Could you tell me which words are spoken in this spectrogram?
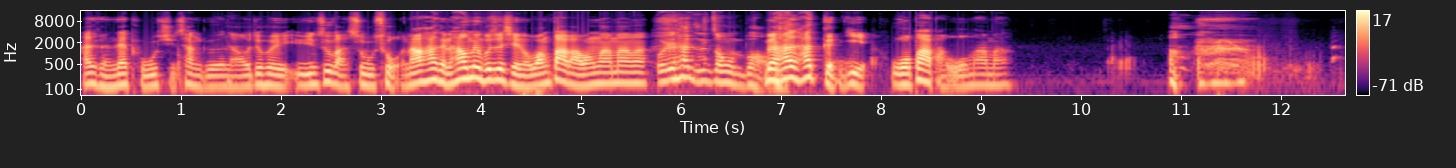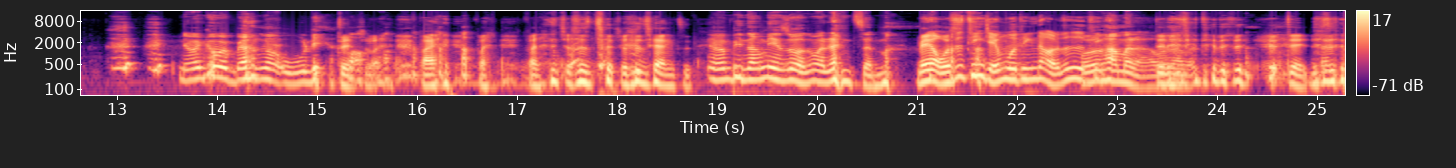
他可能在谱曲唱歌，然后就会语音输入法输错，然后他可能他后面不是写了王爸爸王妈妈吗？我觉得他只是中文不好。没有，他他哽咽，我爸爸我妈妈，你们根本不要那么无聊。对，是吧？反反反正就是这就是这样子。你们平常念书有这么认真吗？没有，我是听节目听到的，这是听，他们了，对对对对对对对，就是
